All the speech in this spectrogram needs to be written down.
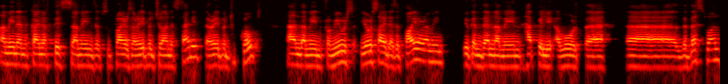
I mean, and kind of this, I mean, the suppliers are able to understand it, they're able to quote. And I mean, from your, your side as a buyer, I mean, you can then, I mean, happily award the, uh, the best one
